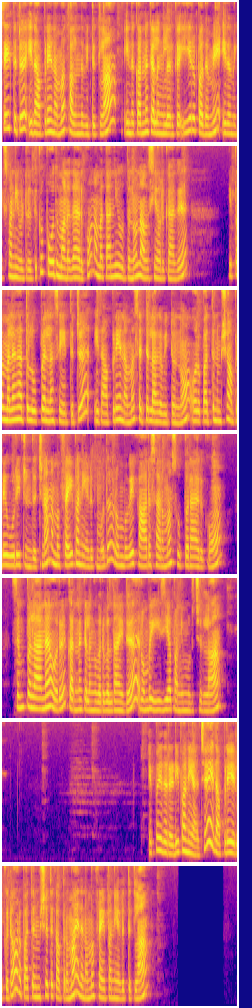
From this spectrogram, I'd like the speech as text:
சேர்த்துட்டு இதை அப்படியே நம்ம கலந்து விட்டுக்கலாம். இந்த கருணக்கிழங்குல இருக்க ஈரப்பதமே இதை மிக்ஸ் பண்ணி விட்டுறதுக்கு போதுமானதாக இருக்கும். நம்ம தண்ணி ஊற்றணும்னு அவசியம் இருக்காது. இப்போ மிளகாத்தூள் உப்பு எல்லாம் சேர்த்துட்டு இதை அப்படியே நம்ம செட்டிலாக விட்டுடணும். ஒரு பத்து நிமிஷம் அப்படியே ஊறிட்டு இருந்துச்சுன்னா நம்ம ஃப்ரை பண்ணி எடுக்கும்போது ரொம்பவே காரசாரமாக சூப்பராக இருக்கும். சிம்பிளான ஒரு கருணக்கிழங்கு வறுவல் தான் இது. ரொம்ப ஈஸியாக பண்ணி முடிச்சிடலாம். இப்போ இதை ரெடி பண்ணியாச்சு. இது அப்படியே இருக்கட்டும். ஒரு பத்து நிமிஷத்துக்கு அப்புறமா இதை நம்ம ஃப்ரை பண்ணி எடுத்துக்கலாம்.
